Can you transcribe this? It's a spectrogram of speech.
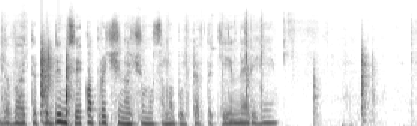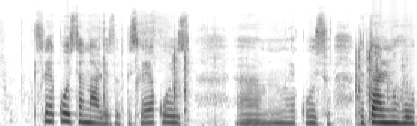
Давайте подивимося, яка причина, чому саме будете в такій енергії. Після якогось аналізу, після якоїсь, е, якогось детального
